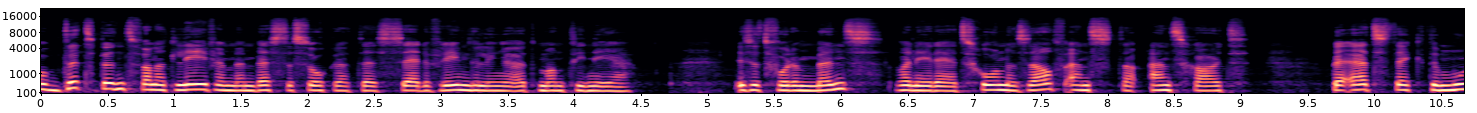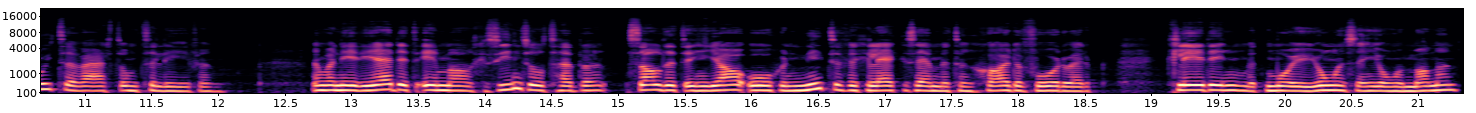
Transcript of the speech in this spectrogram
Op dit punt van het leven, mijn beste Socrates, zei de vreemdelingen uit Mantinea, is het voor een mens, wanneer hij het schone zelf aanschouwt, bij uitstek de moeite waard om te leven. En wanneer jij dit eenmaal gezien zult hebben, zal dit in jouw ogen niet te vergelijken zijn met een gouden voorwerp, kleding met mooie jongens en jonge mannen,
